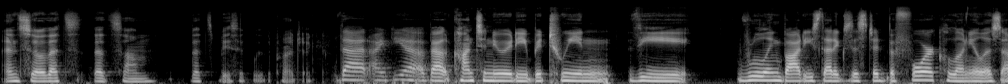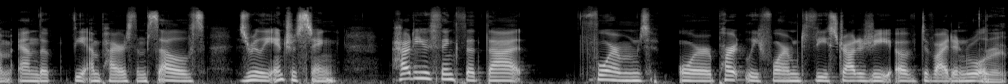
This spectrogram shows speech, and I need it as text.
And so that's that's um that's basically the project. that idea about continuity between the ruling bodies that existed before colonialism and the, the empires themselves is really interesting. How do you think that that formed or partly formed the strategy of divide and rule? Right.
